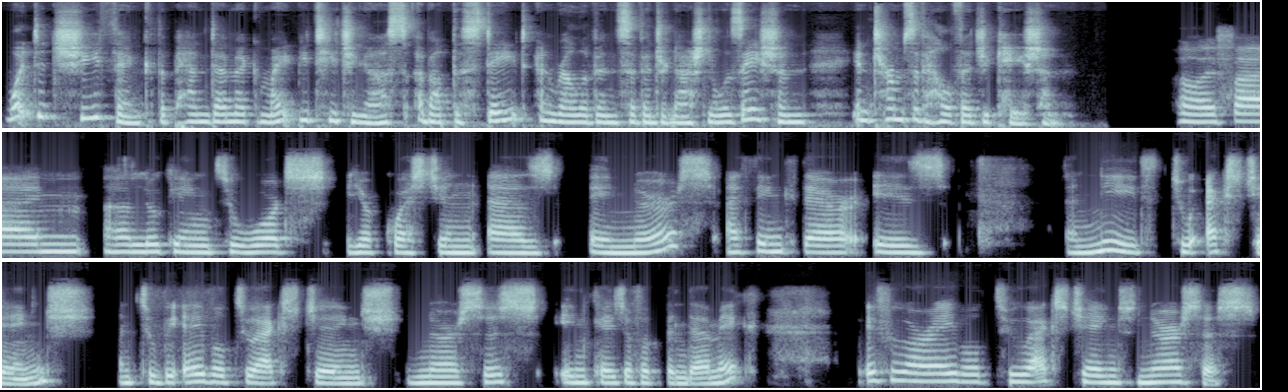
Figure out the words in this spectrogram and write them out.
What did she think the pandemic might be teaching us about the state and relevance of internationalization in terms of health education? Well, if I'm uh, looking towards your question as a nurse, I think there is a need to exchange and to be able to exchange nurses in case of a pandemic. If we are able to exchange nurses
